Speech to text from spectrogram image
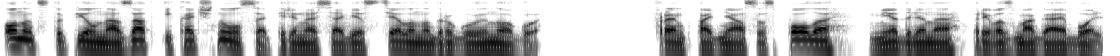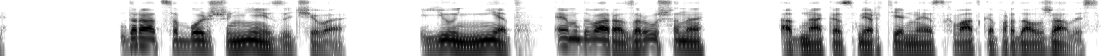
он отступил назад и качнулся, перенося вес тела на другую ногу. Фрэнк поднялся с пола, медленно, превозмогая боль. Драться больше не из-за чего. Юнь нет, М2 разрушена, однако смертельная схватка продолжалась.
